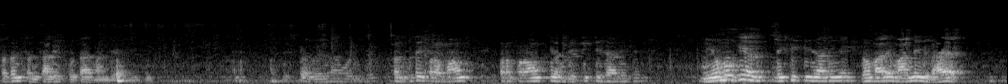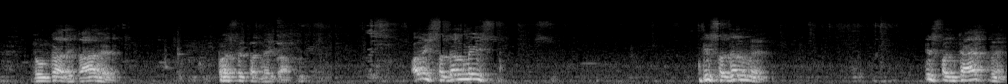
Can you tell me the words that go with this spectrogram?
सदन संचालित होता है अध्यक्ष जी। इसकी हो संसदीय परंपराओं परंपराओं की अनदेखी की जा रही है। नियमों की अनदेखी की जा रही है, जो हमारे माननीय विधायक, जो उनका अधिकार है, प्रश्न करने का। अब इस सदन में, इस इस सदन में, इस पंचायत में,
